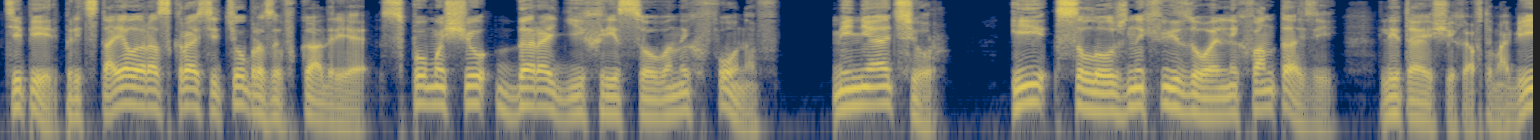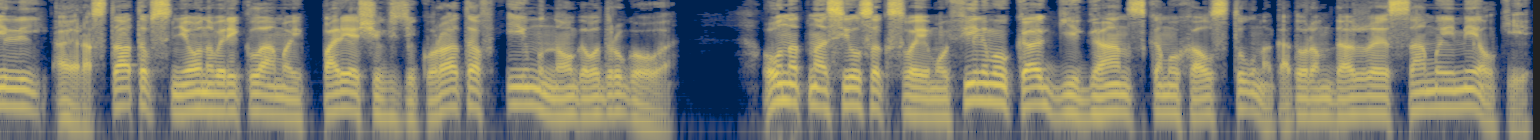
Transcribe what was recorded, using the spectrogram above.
Теперь предстояло раскрасить образы в кадре с помощью дорогих рисованных фонов, миниатюр, и сложных визуальных фантазий, летающих автомобилей, аэростатов с неоновой рекламой, парящих декуратов и многого другого. Он относился к своему фильму как к гигантскому холсту, на котором даже самые мелкие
